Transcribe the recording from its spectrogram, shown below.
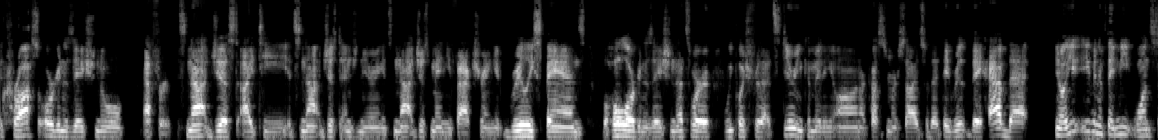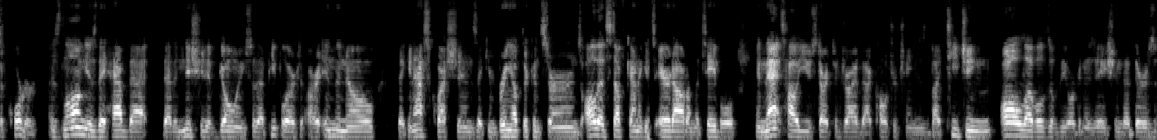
a cross organizational effort. It's not just IT, it's not just engineering, it's not just manufacturing. It really spans the whole organization. That's where we push for that steering committee on our customer side so that they really they have that you know even if they meet once a quarter as long as they have that that initiative going so that people are, are in the know they can ask questions, they can bring up their concerns, all that stuff kind of gets aired out on the table. And that's how you start to drive that culture change is by teaching all levels of the organization that there's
